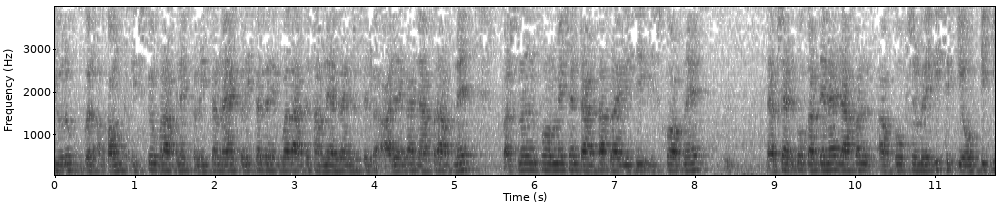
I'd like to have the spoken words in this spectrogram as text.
यूर गूगल अकाउंट इसके ऊपर आपने क्लिक करना है क्लिक कर देने के बाद आपके सामने ऐसा इंटरफेस आ जाएगा जहाँ पर आपने पर्सनल इन्फॉर्मेशन डाटा प्राइवेसी इसको अपने वेबसाइट को कर देना है, जहाँ पर आपको ऑप्शन मिलेगी सिक्योरिटी की.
